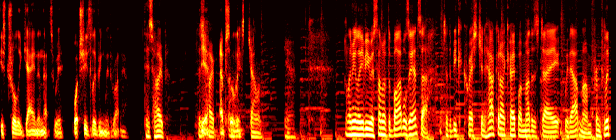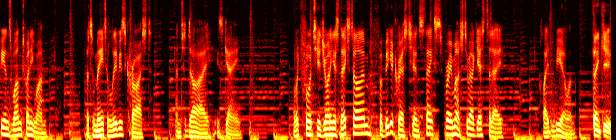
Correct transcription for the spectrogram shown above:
is truly gain, and that's where what she's living with right now. There's hope. There's Yeah, hope. Um, absolutely. It's challenge. Yeah. Let me leave you with some of the Bible's answer to the big question: How can I cope on Mother's Day without Mum? From Philippians 1:21. For to me to live is Christ, and to die is gain. I look forward to you joining us next time for bigger questions. Thanks very much to our guest today, Clayton Bielen. Thank you.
